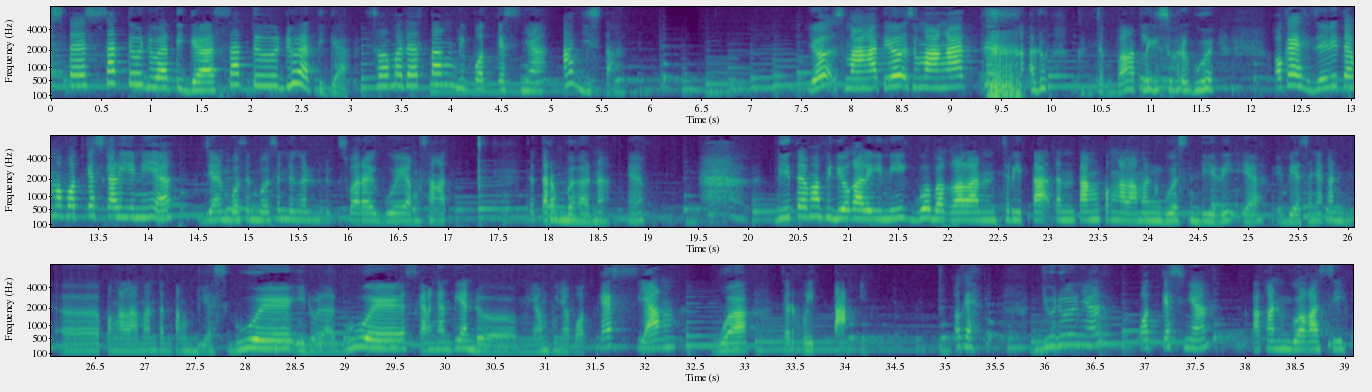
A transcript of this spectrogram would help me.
Tes tes 1 2 3 1 2 3 Selamat datang di podcastnya Agista. Yuk semangat yuk semangat. Aduh kenceng banget lagi suara gue. Oke jadi tema podcast kali ini ya. Jangan bosen-bosen dengan suara gue yang sangat cetar bahana ya di tema video kali ini gue bakalan cerita tentang pengalaman gue sendiri ya. ya biasanya kan e, pengalaman tentang bias gue, idola gue. Sekarang gantian dong yang punya podcast yang gue ceritain. Oke, judulnya podcastnya akan gue kasih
